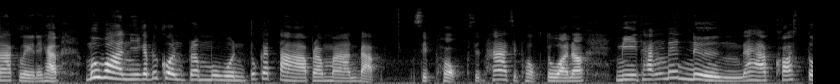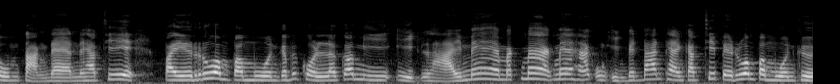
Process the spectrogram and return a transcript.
มากๆเลยนะครับ เมื่อวานนี้ครับทุกคนประมูลตุ๊กตาประมาณแบบ 16 15 16 ตัวเนาะมีทั้งแม่หนึ่งนะครับคอสตูมต่างแดนนะครับที่ไปร่วมประมูลกับทุกคนแล้วก็มีอีกหลายแม่มาก ๆ แม่ฮักองอิงเป็นบ้านแพงครับที่ไปร่วมประมูลคือ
